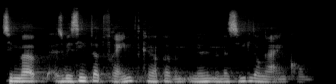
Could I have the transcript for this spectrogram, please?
sind wir also wir sind dort Fremdkörper, wenn man in eine Siedlung reinkommt.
